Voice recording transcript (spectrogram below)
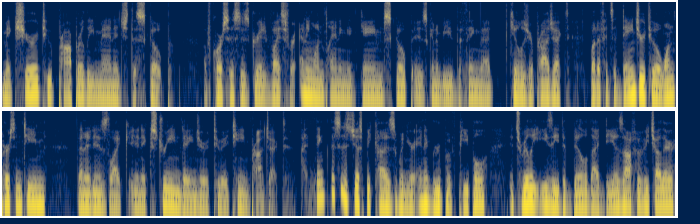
make sure to properly manage the scope. Of course, this is great advice for anyone planning a game. Scope is going to be the thing that kills your project. But if it's a danger to a one person team, then it is like an extreme danger to a team project. I think this is just because when you're in a group of people, it's really easy to build ideas off of each other.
